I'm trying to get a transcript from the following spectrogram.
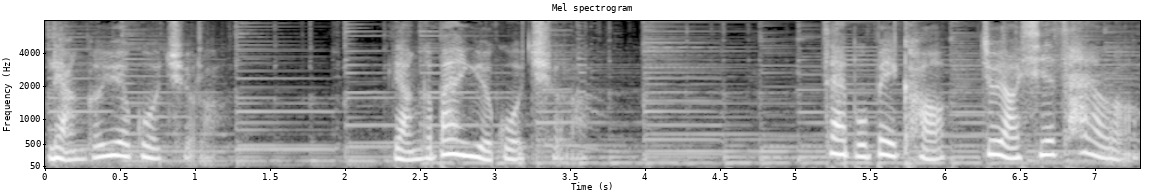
两个月过去了，两个半月过去了，再不备考就要歇菜了，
